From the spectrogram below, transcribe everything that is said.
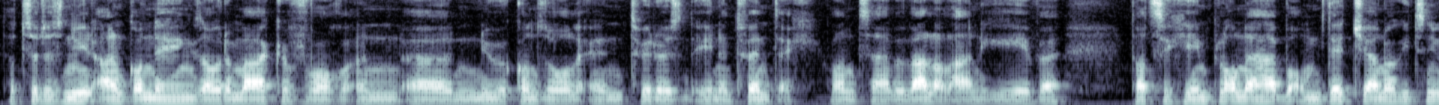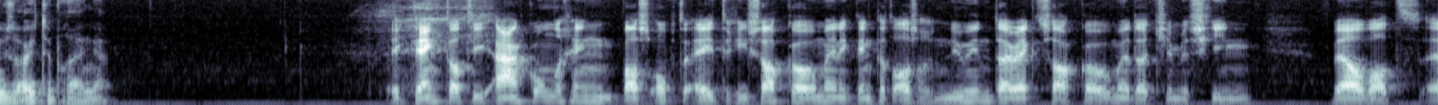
dat ze dus nu een aankondiging zouden maken voor een eh, nieuwe console in 2021. Want ze hebben wel al aangegeven dat ze geen plannen hebben om dit jaar nog iets nieuws uit te brengen. Ik denk dat die aankondiging pas op de E3 zal komen. En ik denk dat als er nu een direct zal komen, dat je misschien wel wat eh,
